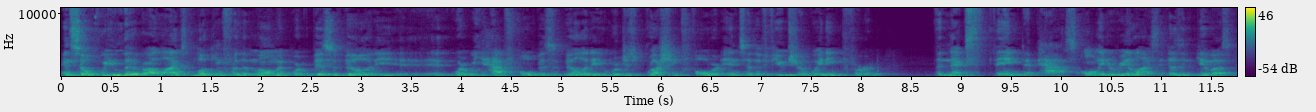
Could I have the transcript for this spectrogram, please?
And so if we live our lives looking for the moment where visibility, where we have full visibility, we're just rushing forward into the future, waiting for the next thing to pass, only to realize it doesn't give us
